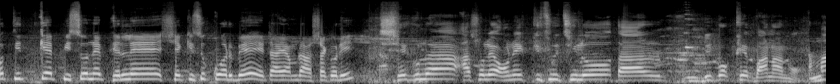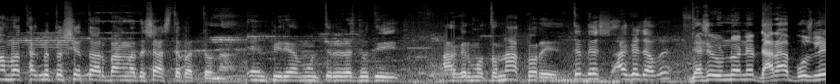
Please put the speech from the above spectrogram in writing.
অতীতকে পিছনে ফেলে সে কিছু করবে এটাই আমরা আশা করি। সেগুলা আসলে অনেক কিছু ছিল তার বিপক্ষে বানানো। মামলা থাকলে তো সে তো আর বাংলাদেশে আসতে পারতো না। এমপিরা মন্ত্রীরা যদি আগের মতো না করে তো দেশ আগে যাবে। দেশের উন্নয়নের ধারা বসলে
